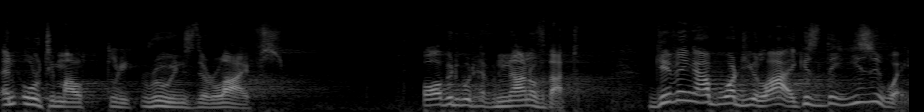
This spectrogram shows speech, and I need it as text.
and ultimately ruins their lives. Ovid would have none of that. Giving up what you like is the easy way.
